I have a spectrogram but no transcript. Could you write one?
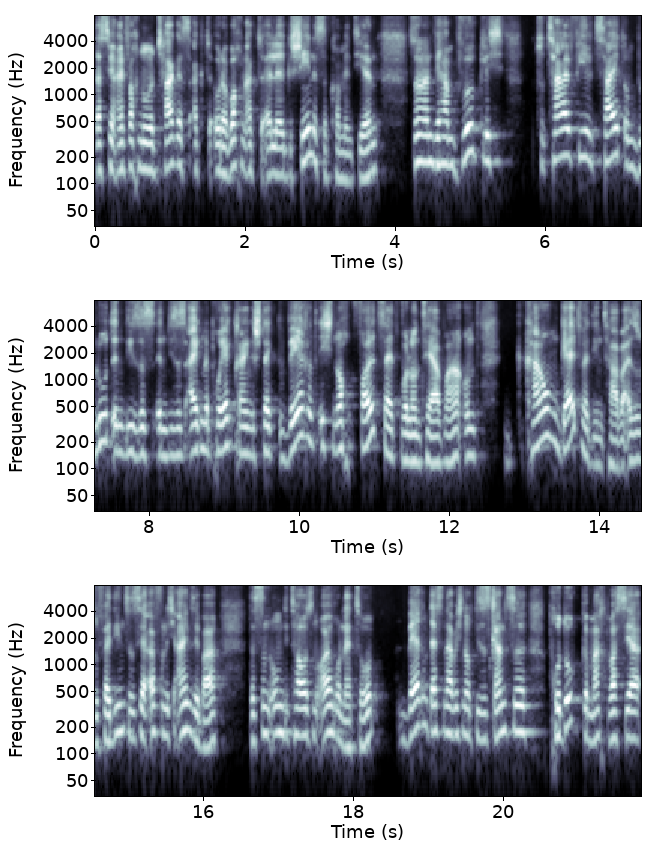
dass wir einfach nur tagesakt oder wochenaktuelle Geschehnisse kommentieren, sondern wir haben wirklich total viel Zeit und Blut in dieses, in dieses eigene Projekt reingesteckt, während ich noch Vollzeitvolontär war und kaum Geld verdient habe. Also du verdienst es ja öffentlich einsehbar. Das sind um die 1000 Euro netto. Währenddessen habe ich noch dieses ganze Produkt gemacht, was ja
